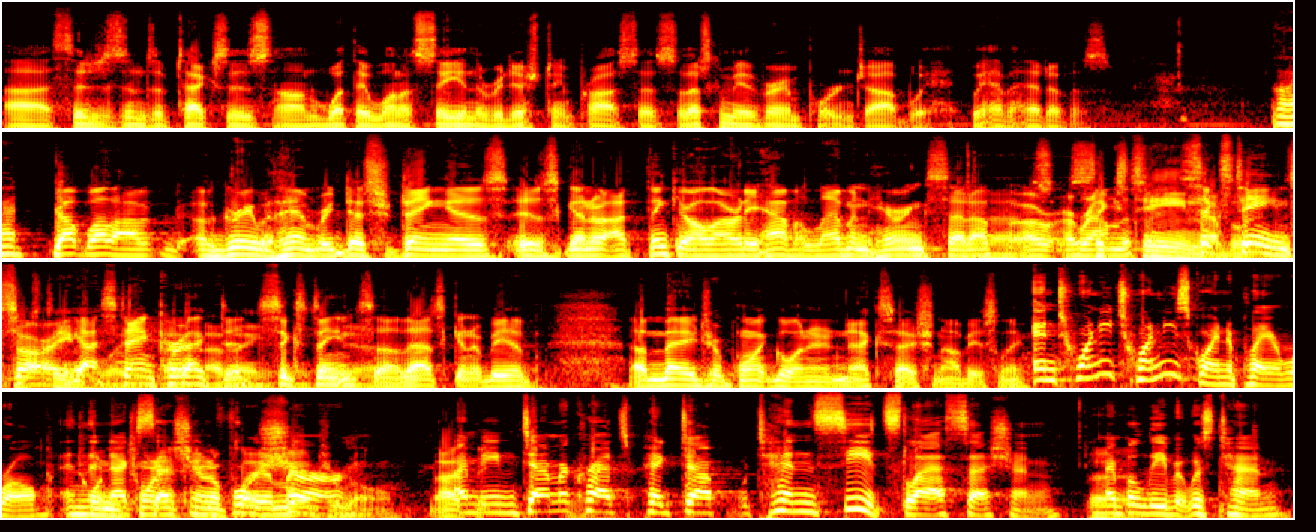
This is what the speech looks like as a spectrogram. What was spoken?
uh, citizens of Texas on what they want to see in the redistricting process. So that's going to be a very important job we, we have ahead of us. Go ahead. Yeah, well, I agree with him. Redistricting is, is going to, I think you all already have 11 hearings set up uh, around 16, the 16, sorry. 16, yeah, stand corrected. Think, 16. Yeah. So that's going to be a, a major point going into the next session, obviously. And 2020 is going to play a role in the next session for sure. I, I mean, Democrats picked up 10 seats last session. Uh, I believe it was 10.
